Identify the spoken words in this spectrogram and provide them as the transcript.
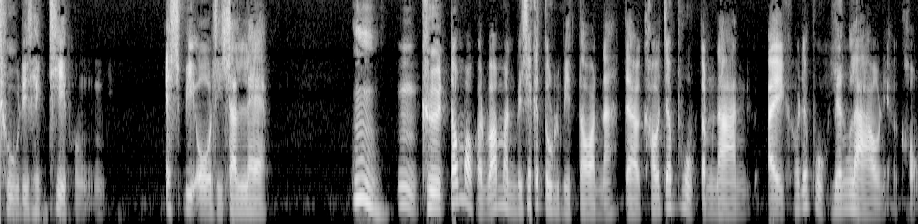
True Detective ของ HBO ซีซั่นแรก อืมอืมคือต้องบอกก่อนว่ามันไม่ใช่การ์ตูน limited ตอนนะ แต่เขาจะผูกตำนาน ไอเขาจะผูกเรื่องราวเนี่ยของ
